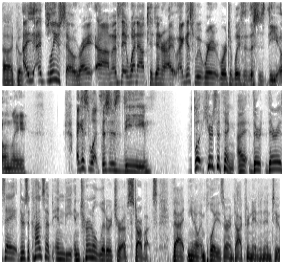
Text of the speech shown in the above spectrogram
uh, go? I, I believe so, right? Um, if they went out to dinner, I, I guess we, we're we're to believe that this is the only. I guess what this is the Well, here's the thing. Uh, there, there is a there's a concept in the internal literature of Starbucks that you know employees are indoctrinated into,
